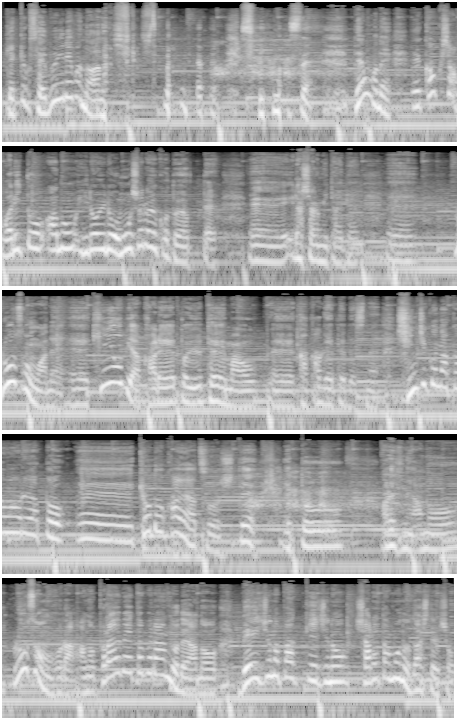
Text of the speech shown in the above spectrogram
結局セブンイレブンの話しかしてないんすいません。でもね各社割とあのいろいろ面白いことをやって、えー、いらっしゃるみたいで、えー、ローソンはね、え金曜日はカレーというテーマを、えー、掲げてですね新宿中丸屋と、えー、共同開発をしてえっとあれですねあのローソンほらあのプライベートブランドであのベージュのパッケージの洒落たものを出してるでしょ。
